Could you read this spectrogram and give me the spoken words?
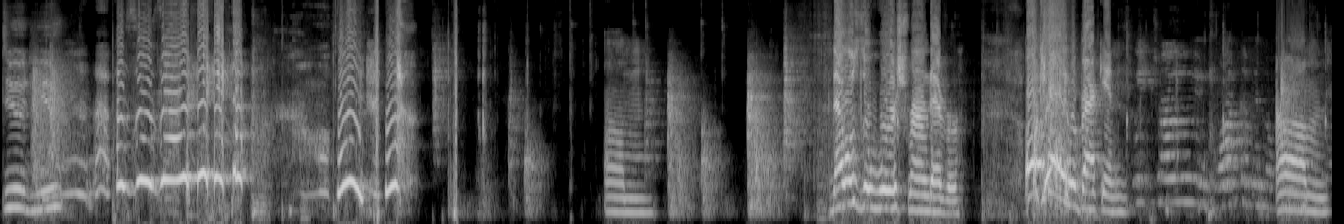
Dude, you. I'm so sorry. Wait. um, that was the worst round ever. Okay, we're back in. We try and want them in the. Um,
